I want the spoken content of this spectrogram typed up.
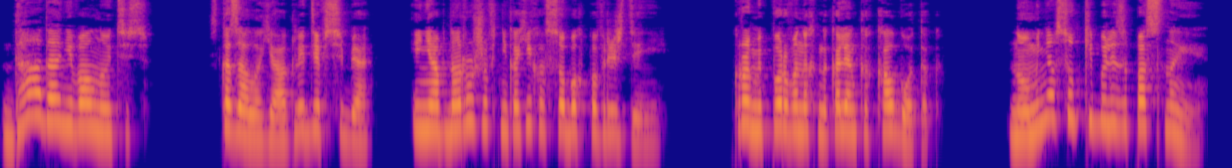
«Да-да, не волнуйтесь», — сказала я, оглядев себя и не обнаружив никаких особых повреждений, кроме порванных на коленках колготок. Но у меня в сумке были запасные,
